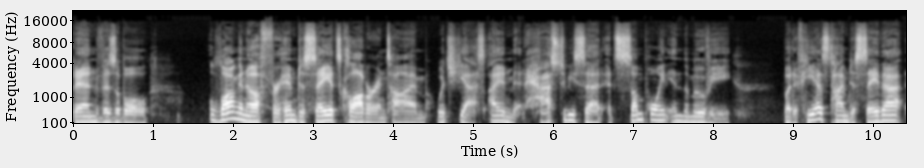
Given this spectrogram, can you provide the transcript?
Ben visible long enough for him to say it's clobbering time, which, yes, I admit has to be said at some point in the movie but if he has time to say that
